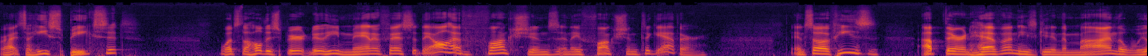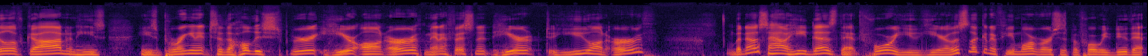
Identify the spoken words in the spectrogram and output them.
right? So He speaks it. What's the Holy Spirit do? He manifests it. They all have functions and they function together. And so if He's up there in heaven. He's getting the mind, the will of God, and he's he's bringing it to the Holy Spirit here on earth, manifesting it here to you on earth. But notice how he does that for you here. Let's look at a few more verses before we do that.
